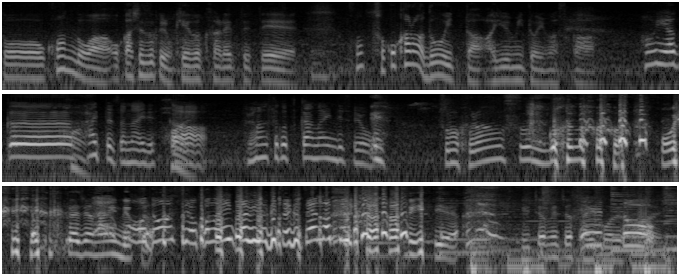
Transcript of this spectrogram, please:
と、今度はお菓子作りも継続されてて、こそこからはどういった歩みといいますか？翻訳い。入ったじゃないですか、はフランス語使わないんですよ。えそのフランス語の 翻訳家じゃないんですもうどかうしようこのインタビューぐちゃぐちゃになってる。いやいやめちゃめちゃ最高です、えっとはい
